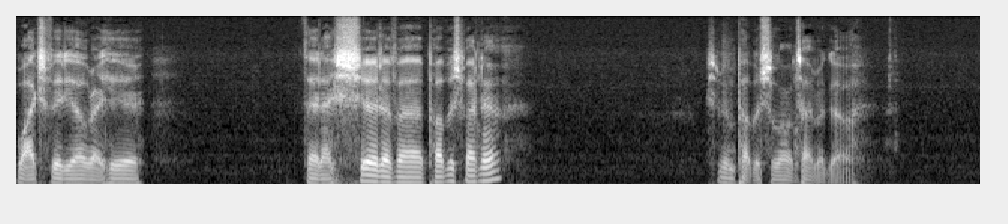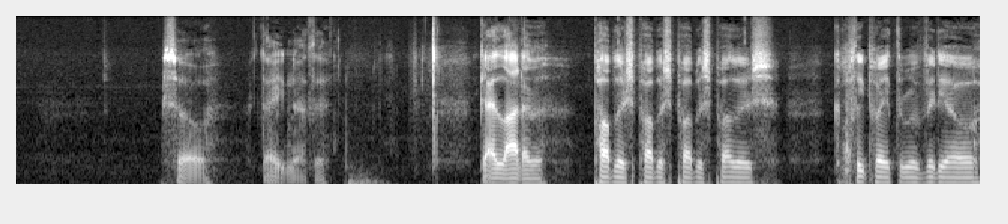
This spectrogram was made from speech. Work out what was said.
watch video right here that I should have uh, published by now. Should have been published a long time ago. So, that ain't nothing. Got a lot of publish, publish, publish, publish. Complete playthrough of video.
